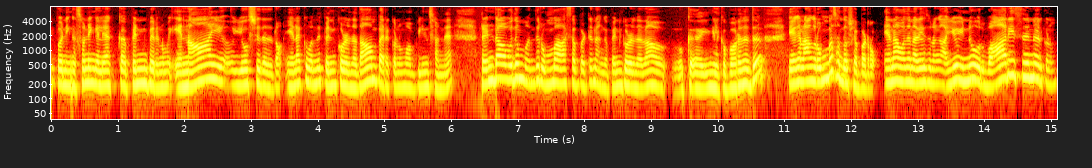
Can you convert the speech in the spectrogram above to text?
இப்போ நீங்க சொன்னீங்க இல்லையா பெண் பெறணும். நான் யோசிச்சது அதுதான். எனக்கு வந்து பெண் குழந்தை தான் பிறக்கணும் அப்படின்னு சொன்னேன். ரெண்டாவதும் வந்து ரொம்ப ஆசைப்பட்டு நாங்க பெண் குழந்தை தான் எங்களுக்கு பிறந்தது. எங்க நாங்க ரொம்ப சந்தோஷப்படுறோம். ஏன்னா வந்து நிறைய சொன்னாங்க ஐயோ இன்னும் ஒரு வாரிசுன்னு இருக்கணும்.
